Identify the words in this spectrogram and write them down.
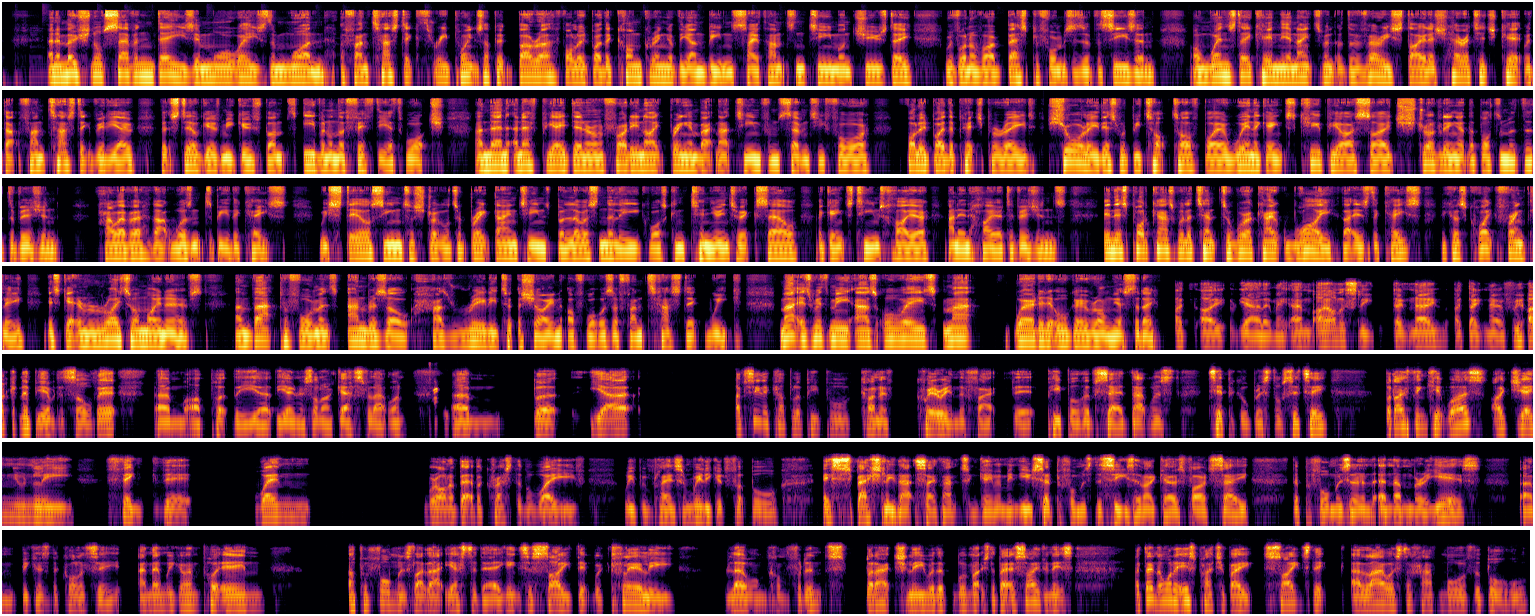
An emotional seven days in more ways than one. A fantastic three points up at Boro, followed by the conquering of the unbeaten Southampton team on Tuesday with one of our best performances of the season. On Wednesday came the announcement of the very stylish Heritage kit with that fantastic video that still gives me goosebumps, even on the 50th watch. And then an FPA dinner on Friday night, bringing back that team from 74 followed by the pitch parade. Surely this would be topped off by a win against QPR side struggling at the bottom of the division. However, that wasn't to be the case. We still seem to struggle to break down teams below us in the league whilst continuing to excel against teams higher and in higher divisions. In this podcast, we'll attempt to work out why that is the case, because quite frankly, it's getting right on my nerves. And that performance and result has really took the shine off what was a fantastic week. Matt is with me as always. Matt, where did it all go wrong yesterday? I, I yeah, hello, mate. Um, I honestly don't know. I don't know if we are going to be able to solve it. Um, I'll put the uh, the onus on our guests for that one. Um, but yeah, I've seen a couple of people kind of querying the fact that people have said that was typical Bristol City, but I think it was. I genuinely think that when we're on a bit of a crest of a wave, we've been playing some really good football, especially that Southampton game. I mean, you said performance of the season. I'd go as far as to say the performance in a, number of years um, because of the quality. And then we go and put in a performance like that yesterday against a side that were clearly low on confidence, but actually were, the, were much the better side. And it's, I don't know what it is, Patch, about sides that allow us to have more of the ball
